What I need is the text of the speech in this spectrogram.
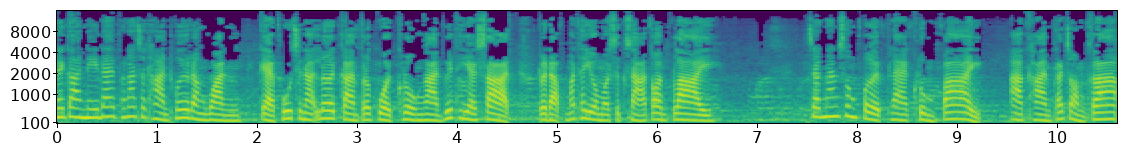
ในการนี้ได้พระราชทานถ้วยรางวัล แก่ผู้ชนะเลิศการประกวดโครงงานวิทยาศาสตร์ ระดับมัธยมศึกษาตอนปลาย จากนั้นทรงเปิดแผลคลุมป้าย อาคารพระจอมเกล้า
